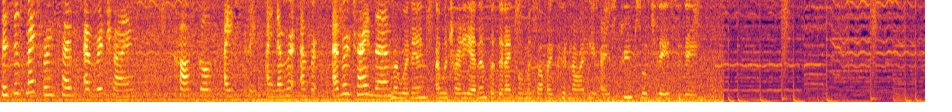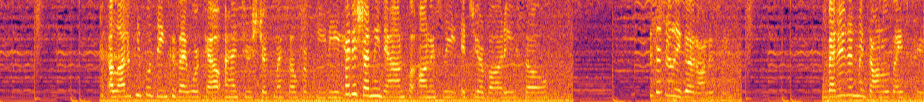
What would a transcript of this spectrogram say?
This is my first time ever trying Costco's ice cream. I never ever ever tried them. I wouldn't. I would try to get them, but then I told myself I could not eat ice cream, so today's today. A lot of people think because I work out, I had to restrict myself from eating. Try to shut me down, but honestly, it's your body, so this is really good, honestly. It's better than McDonald's ice cream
